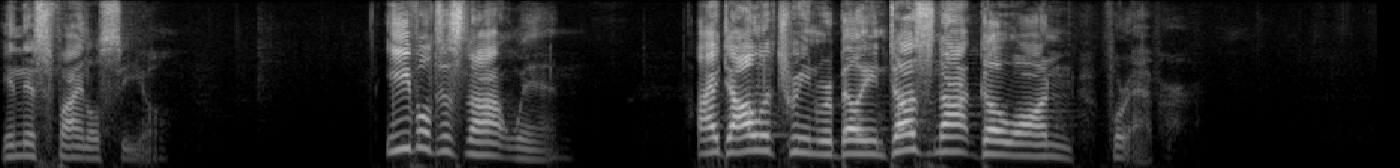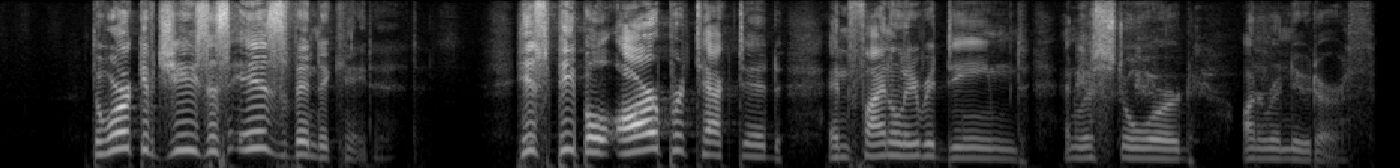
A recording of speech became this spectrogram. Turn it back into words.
in this final seal. Evil does not win. Idolatry and rebellion does not go on forever. The work of Jesus is vindicated. His people are protected and finally redeemed and restored on a renewed earth.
